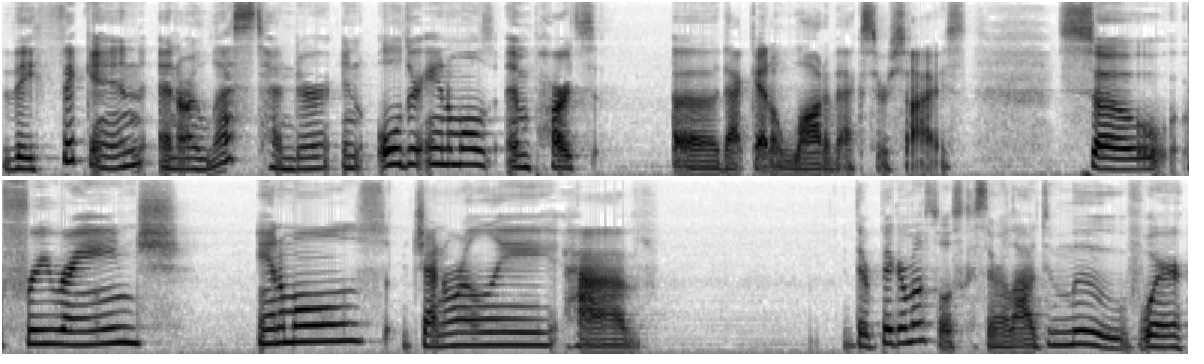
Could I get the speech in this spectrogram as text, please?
They thicken and are less tender in older animals and parts uh, that get a lot of exercise. So, free range animals generally have they're bigger muscles because they're allowed to move, where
